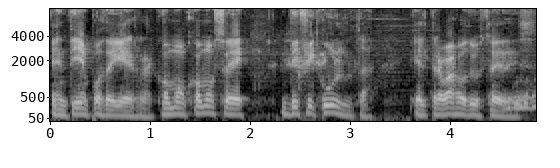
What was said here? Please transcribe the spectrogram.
en tiempos de guerra? ¿Cómo, cómo se dificulta el trabajo de ustedes?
